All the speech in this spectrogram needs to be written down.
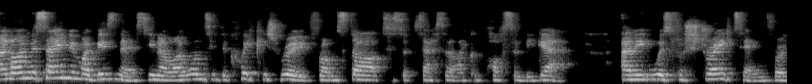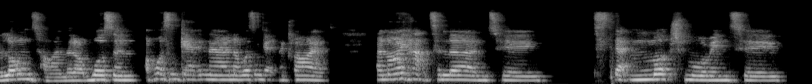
and I'm the same in my business. You know, I wanted the quickest route from start to success that I could possibly get. And it was frustrating for a long time that I wasn't, I wasn't getting there and I wasn't getting the clients. And I had to learn to step much more into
